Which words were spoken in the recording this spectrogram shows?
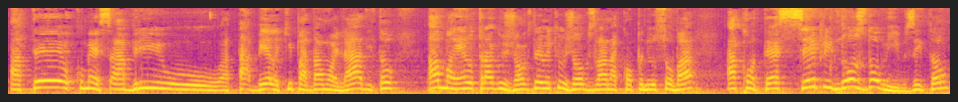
até eu começar a abrir o- a tabela aqui pra dar uma olhada, então amanhã eu trago os jogos. Lembra que os jogos lá na Copa Nilson Bar acontecem sempre nos domingos, então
